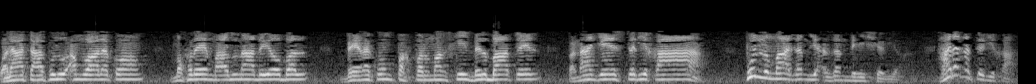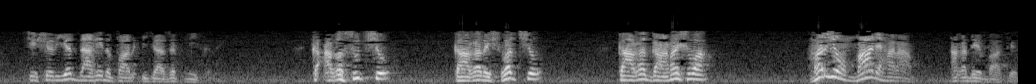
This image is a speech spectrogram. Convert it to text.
ولا تاكلوا اموالکم مخله مالونه دیوبل بینکم په خپل منځ کې بل باطل پنا جیس طریقہ کل ما لم یعزم به شریعه هر هغه طریقہ چې شریعت داغه د پاره اجازه نه کړ کاغه سود شو کاغه رشوت شو کاغه گانا شو هر یو مال حرام هغه دی باطل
